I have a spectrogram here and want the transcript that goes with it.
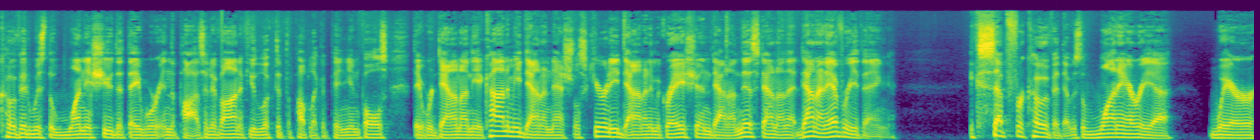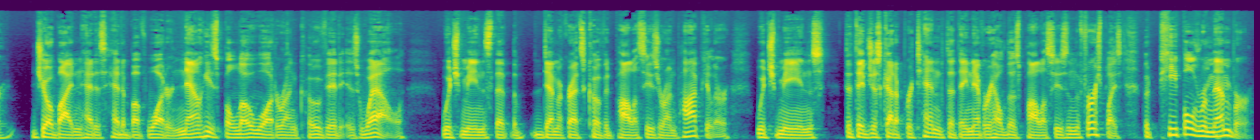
COVID was the one issue that they were in the positive on. If you looked at the public opinion polls, they were down on the economy, down on national security, down on immigration, down on this, down on that, down on everything, except for COVID. That was the one area where Joe Biden had his head above water. Now he's below water on COVID as well, which means that the Democrats' COVID policies are unpopular, which means that they've just got to pretend that they never held those policies in the first place. But people remember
